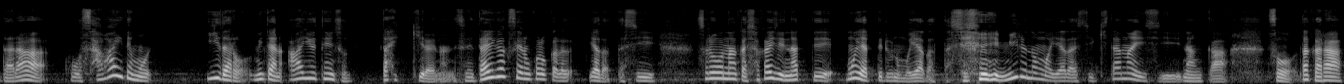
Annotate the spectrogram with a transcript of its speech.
だら、こう騒いでもいいだろうみたいな、ああいうテンション大嫌いなんですね。大学生の頃から嫌だったし、それをなんか社会人になってもやってるのも嫌だったし、見るのも嫌だし、汚いし、なんか、そう。だから、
